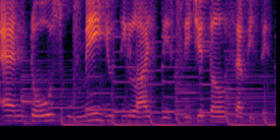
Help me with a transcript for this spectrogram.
and those who may utilize these digital services.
